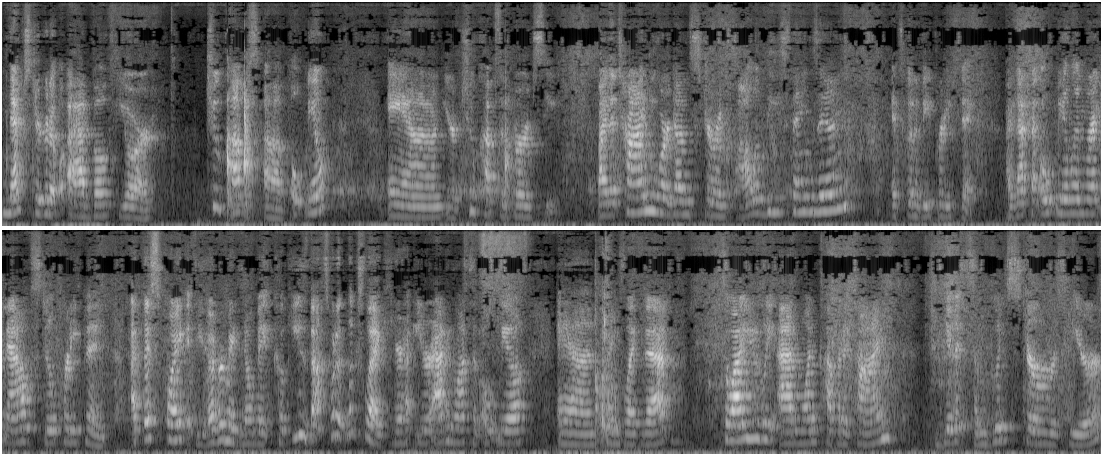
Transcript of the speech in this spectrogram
Next, you're gonna add both your two cups of oatmeal and your two cups of birdseed. By the time you are done stirring all of these things in, it's gonna be pretty thick. I got the oatmeal in right now, still pretty thin. At this point, if you've ever made no-bake cookies, that's what it looks like. You're, you're adding lots of oatmeal and things like that. So I usually add one cup at a time give it some good stirs here.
